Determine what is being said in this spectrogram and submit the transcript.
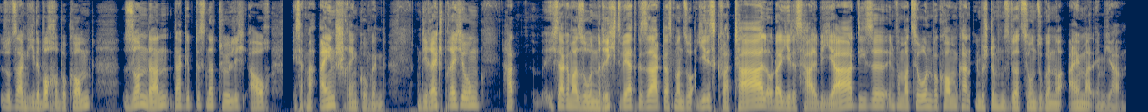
sozusagen jede Woche bekommt, sondern da gibt es natürlich auch, ich sag mal, Einschränkungen. Und die Rechtsprechung hat ich sage mal, so einen Richtwert gesagt, dass man so jedes Quartal oder jedes halbe Jahr diese Informationen bekommen kann, in bestimmten Situationen sogar nur einmal im Jahr.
